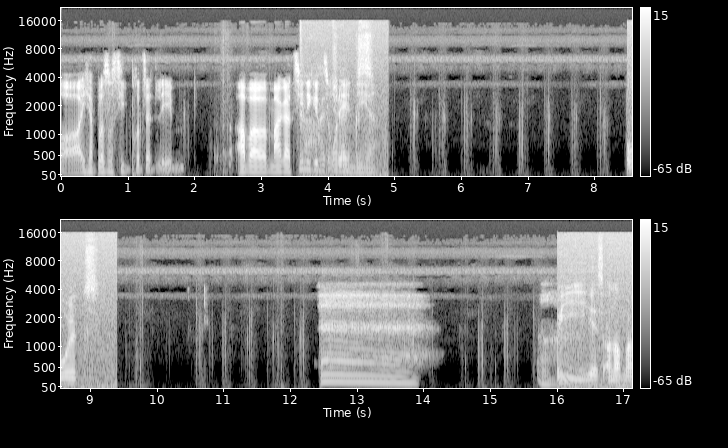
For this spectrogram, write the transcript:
Oh, ich habe bloß noch 7% Leben. Aber Magazine gibt's ohne Ende hier. Bolts. Äh. Oh. Ui, hier ist auch noch mal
